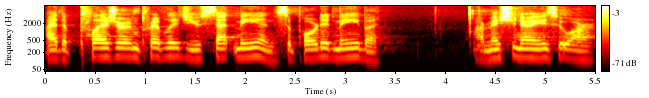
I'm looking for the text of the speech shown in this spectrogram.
I had the pleasure and privilege, you sent me and supported me, but our missionaries who are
